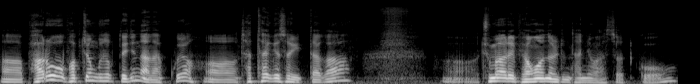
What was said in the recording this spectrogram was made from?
어, 바로 법정 구속되진 않았고요. 어, 자택에서 있다가 어, 주말에 병원을 좀 다녀왔었고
